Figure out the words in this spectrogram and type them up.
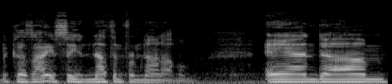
because I ain't seeing nothing from none of them. And um,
